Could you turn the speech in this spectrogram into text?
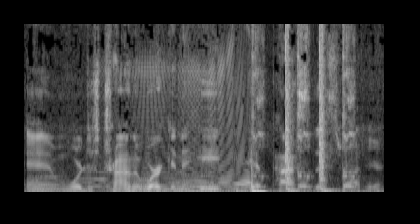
and we're just trying to work in the heat and get past this right here.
